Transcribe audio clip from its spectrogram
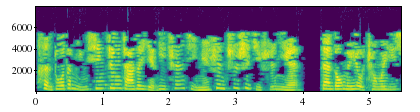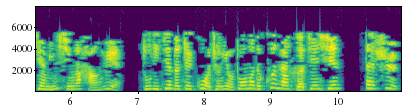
很多的明星挣扎在演艺圈几年，甚至是几十年，但都没有成为一线明星的行列，足以见得这过程有多么的困难和艰辛。但是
